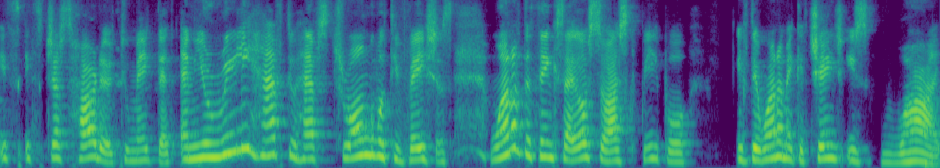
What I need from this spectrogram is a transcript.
it's it's just harder to make that. And you really have to have strong motivations. One of the things i also ask people if they want to make a change is why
